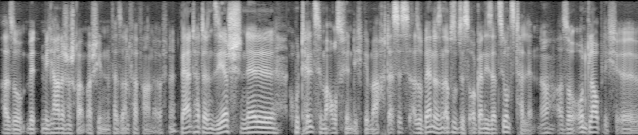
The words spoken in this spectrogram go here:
also mit mechanischen Schreibmaschinen Versandverfahren eröffnet. Bernd hat dann sehr schnell Hotelzimmer ausfindig gemacht. Das ist, also Bernd ist ein absolutes Organisationstalent, ne? Also unglaublich, äh,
